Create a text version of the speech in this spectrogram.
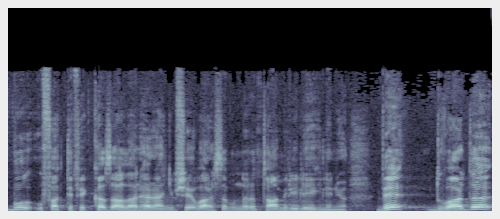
bu ufak tefek kazalar herhangi bir şey varsa bunların tamiriyle ilgileniyor. Ve duvarda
